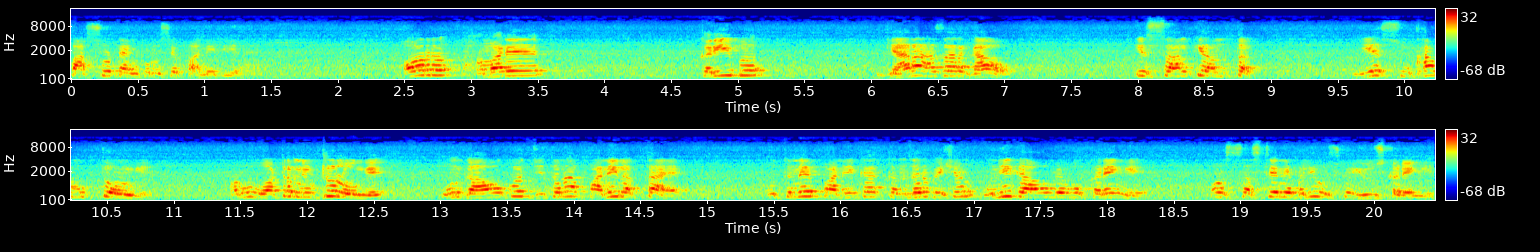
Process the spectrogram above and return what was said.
500 टैंकरों से पानी दिया है। और हमारे करीब 11000 गाँव इस साल के अंत तक ये सूखा मुक्त होंगे और वो वाटर न्यूट्रल होंगे। उन गाँवों को जितना पानी लगता है उतने पानी का कंजर्वेशन उन्हीं गाँवों में वो करेंगे और सस्टेनेबली उसको यूज़ करेंगे।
